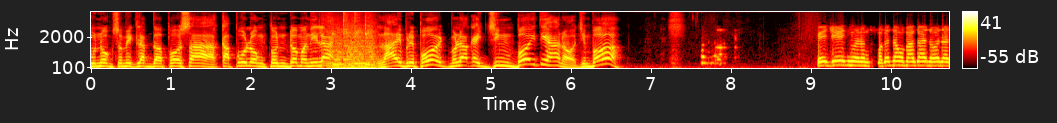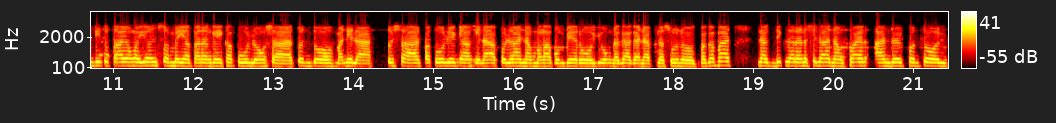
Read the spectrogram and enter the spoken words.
Tunog sumiklab daw po sa Kapulong Tondo, Manila. Live report mula kay Jimboy Tihano. Jimbo! PJ, magandang umaga no. Nandito tayo ngayon sa may ah, barangay Kapulong sa Tondo, Manila kung saan patuloy ngang inaapulan ng mga bombero yung nagaganap na sunog. Bagamat nagdeklara na sila ng fire under control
